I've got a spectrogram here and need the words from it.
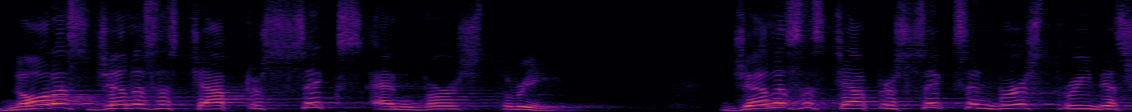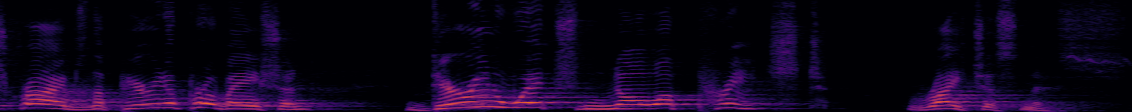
Notice Genesis chapter 6 and verse 3. Genesis chapter 6 and verse 3 describes the period of probation during which Noah preached righteousness.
